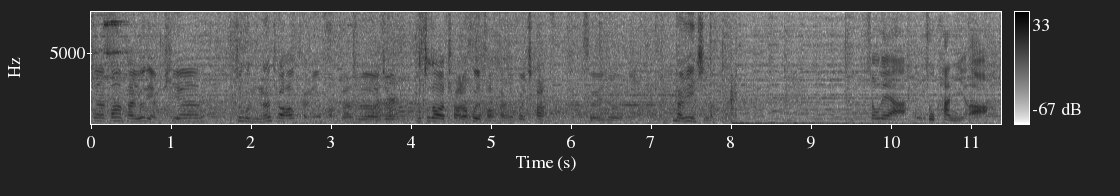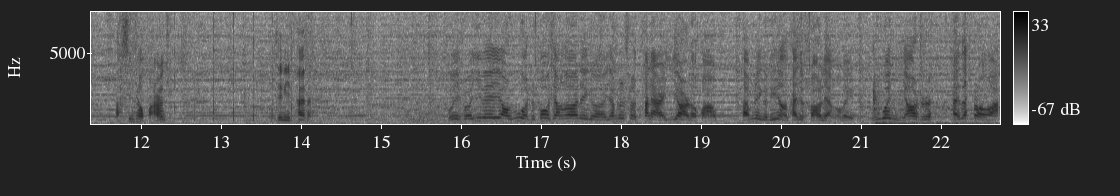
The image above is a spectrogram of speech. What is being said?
现在方向盘有点偏，就你能调好肯定好，但是就不知道调了会好还是会差，所以就看运气吧。兄弟啊，就看你了，把心跳拔上去。我先给你拍拍。我跟你说，因为要如果是高翔和这个杨晨顺他俩一二的话，咱们这个领奖台就少了两个位置。如果你要是排在的话，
